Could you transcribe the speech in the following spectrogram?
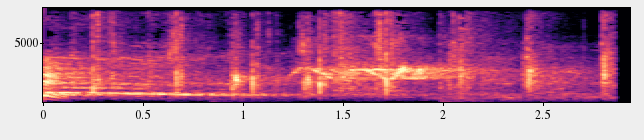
Hey!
